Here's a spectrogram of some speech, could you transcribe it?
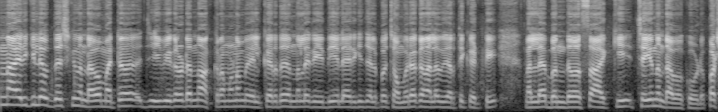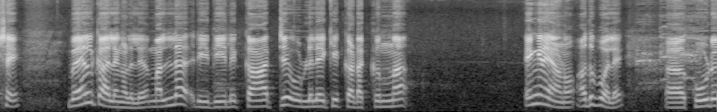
എന്നായിരിക്കില്ല ഉദ്ദേശിക്കുന്നുണ്ടാവുക? മറ്റ് ജീവികളുടെ ഒന്നും ആക്രമണം ഏൽക്കരുത് എന്നുള്ള രീതിയിലായിരിക്കും ചിലപ്പോൾ ചുമരൊക്കെ നല്ല ഉയർത്തി കെട്ടി നല്ല ബന്ധവസാക്കി ചെയ്യുന്നുണ്ടാവുക കൂട് പക്ഷേ വേനൽക്കാലങ്ങളിൽ നല്ല രീതിയിൽ കാറ്റ് ഉള്ളിലേക്ക് കടക്കുന്ന എങ്ങനെയാണോ അതുപോലെ കൂട്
